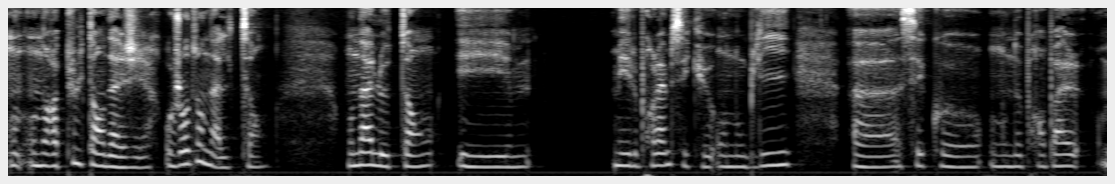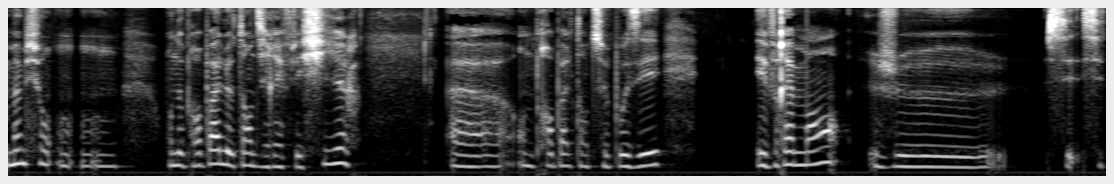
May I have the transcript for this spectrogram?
n'aura plus le temps d'agir. Aujourd'hui, on a le temps. On a le temps, et mais le problème, c'est qu'on oublie, euh, c'est qu'on ne prend pas, même si on, ne prend pas le temps d'y réfléchir, euh, on ne prend pas le temps de se poser. Et vraiment, je, c'est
